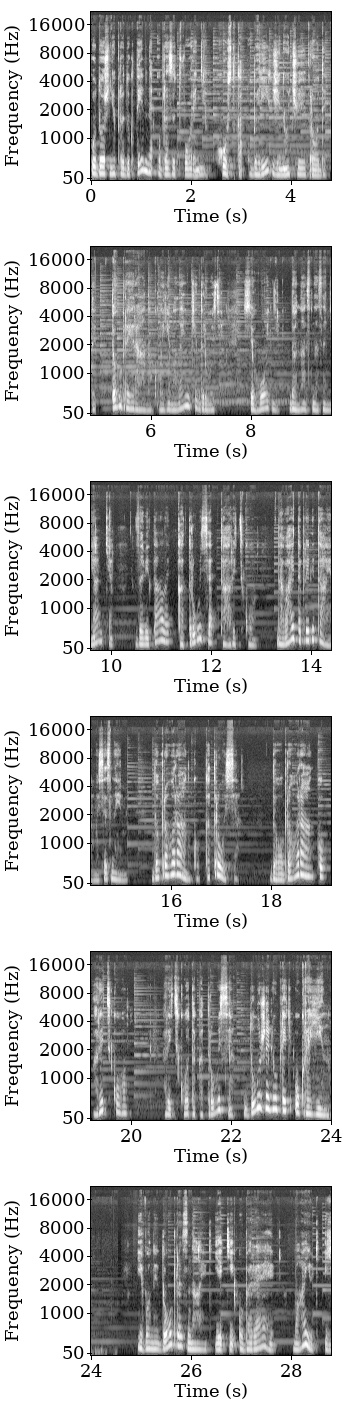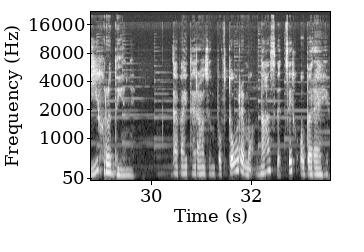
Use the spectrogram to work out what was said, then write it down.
Художньо-продуктивне образотворення. Хустка оберіг жіночої вроди. Добрий ранок, мої маленькі друзі. Сьогодні до нас на заняття завітали Катруся та Грицько. Давайте привітаємося з ними. Доброго ранку, Катруся. Доброго ранку, Грицько. Грицько та Катруся дуже люблять Україну. І вони добре знають, які обереги мають їх родини. Давайте разом повторимо назви цих оберегів.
